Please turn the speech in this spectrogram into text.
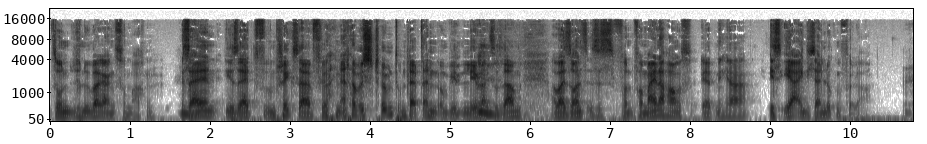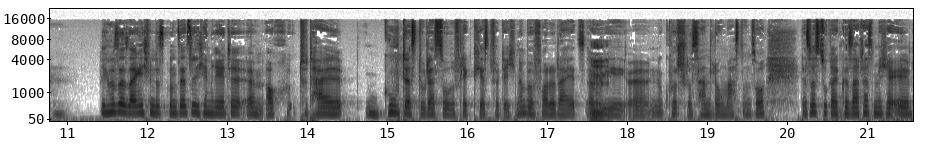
so, einen, Übergang zu machen. Es sei denn, ihr seid im Schicksal füreinander bestimmt und bleibt dann irgendwie ein Leben lang zusammen. Aber sonst ist es von, von meinen Erfahrungswerten her, ist er eigentlich ein Lückenfüller. Ich muss ja sagen, ich finde das grundsätzlich, Henriette, ähm, auch total gut, dass du das so reflektierst für dich, ne, bevor du da jetzt irgendwie mhm. äh, eine Kurzschlusshandlung machst und so. Das, was du gerade gesagt hast, Michael,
